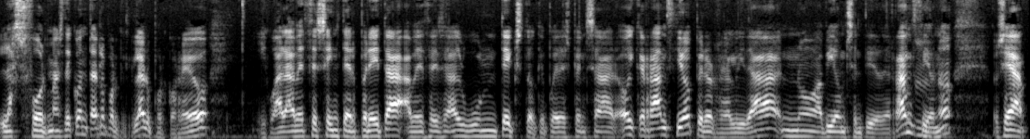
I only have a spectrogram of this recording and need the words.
las formas de contarlo, porque claro, por correo igual a veces se interpreta, a veces algún texto que puedes pensar, ¡ay, qué rancio! Pero en realidad no había un sentido de rancio, ¿no? O sea,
